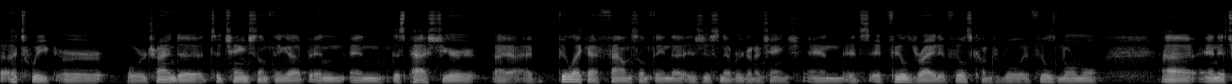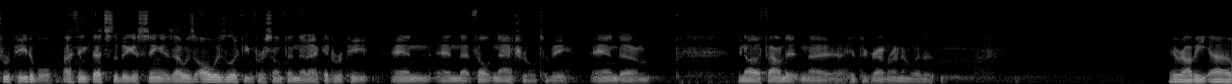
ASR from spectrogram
a tweak or or trying to, to change something up. And, and this past year, I, I feel like I found something that is just never going to change. And it's it feels right. It feels comfortable. It feels normal. Uh, and it's repeatable. I think that's the biggest thing is I was always looking for something that I could repeat, and and that felt natural to me. And um, you know, I found it, and I, I hit the ground running with it. Hey Robbie, uh,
